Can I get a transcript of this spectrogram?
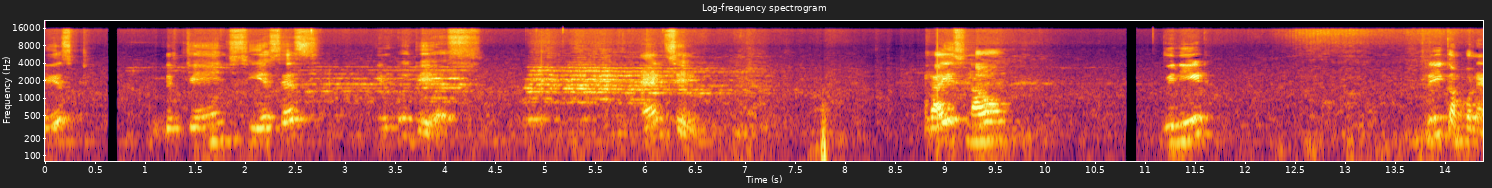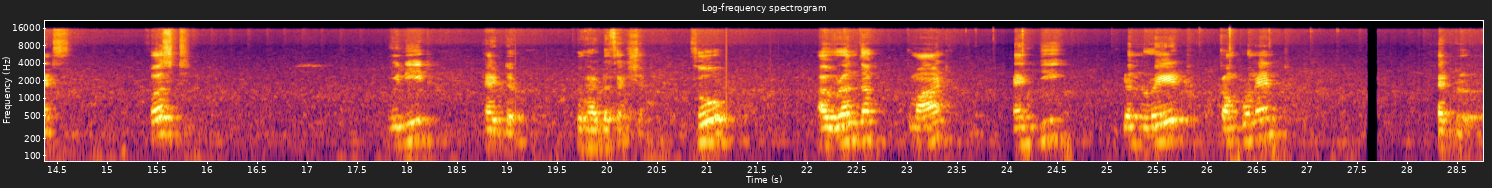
paste will change css into js and save guys now we need three components. First, we need header to header section. So I will run the command ng generate component header.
